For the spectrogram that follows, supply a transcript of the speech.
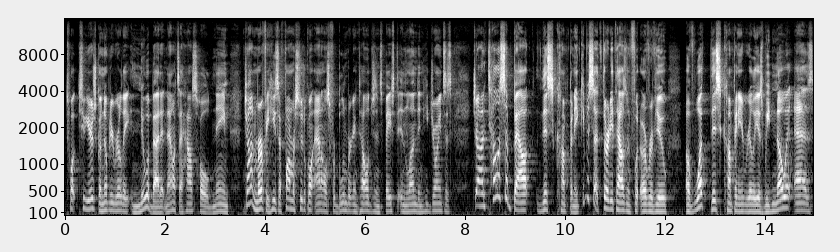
tw- two years ago. Nobody really knew about it. Now it's a household name. John Murphy, he's a pharmaceutical analyst for Bloomberg Intelligence based in London. He joins us. John, tell us about this company. Give us a 30,000 foot overview of what this company really is. We know it as,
